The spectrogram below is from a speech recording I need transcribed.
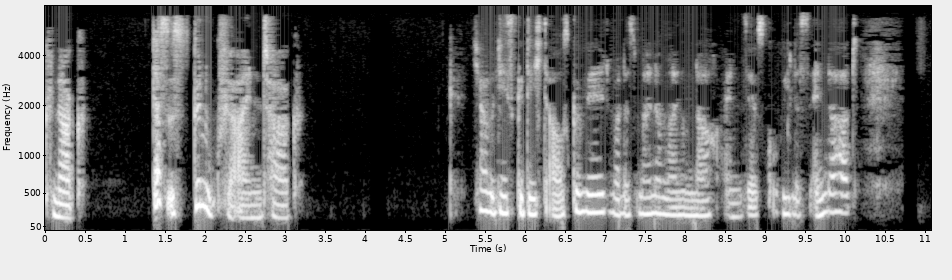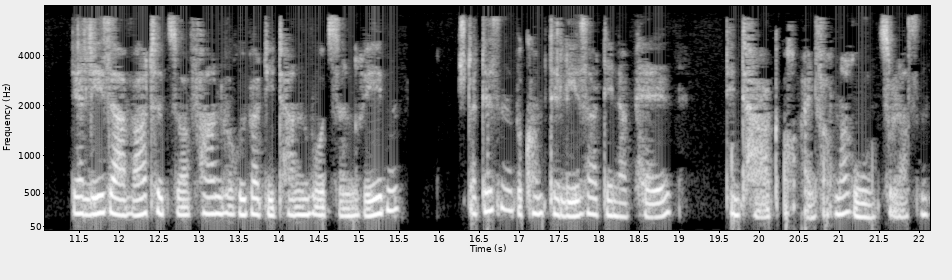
Knack. Das ist genug für einen Tag. Ich habe dies Gedicht ausgewählt, weil es meiner Meinung nach ein sehr skurriles Ende hat. Der Leser erwartet zu erfahren, worüber die Tannenwurzeln reden. Stattdessen bekommt der Leser den Appell, den Tag auch einfach mal ruhen zu lassen.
